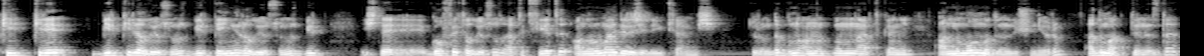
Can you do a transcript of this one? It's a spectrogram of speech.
Pil, pile bir pil alıyorsunuz, bir peynir alıyorsunuz, bir işte e, gofret alıyorsunuz. Artık fiyatı anormal derecede yükselmiş durumda. Bunu anlatmamın artık hani anlamı olmadığını düşünüyorum. Adım attığınızda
